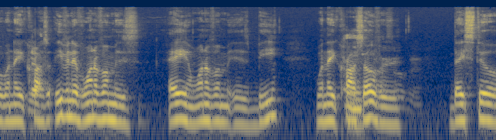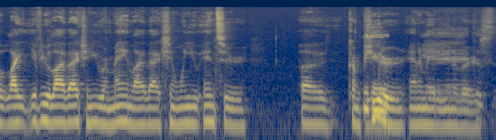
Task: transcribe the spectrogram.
But when they cross, even if one of them is A and one of them is B, when they cross Mhm. over, Crossover. they still like if you're live action, you remain live action when you enter a computer animated Yeah, universe.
